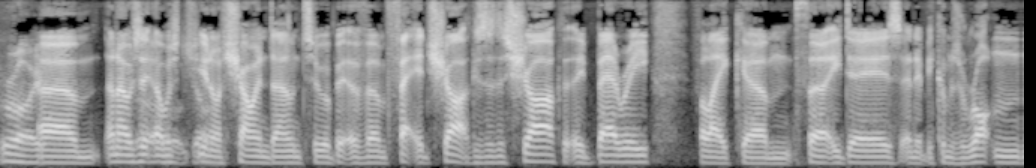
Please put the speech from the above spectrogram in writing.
Right. Um, and I was, I was, Oh, you know, God. chowing down to a bit of um, fetid shark because there's a shark that they bury for like um, 30 days and it becomes rotten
